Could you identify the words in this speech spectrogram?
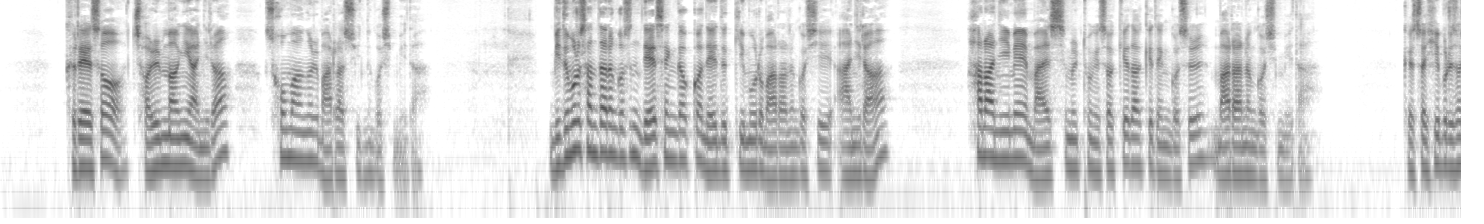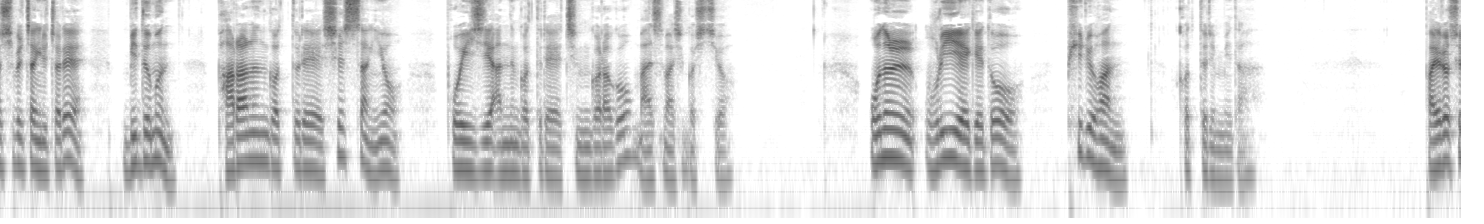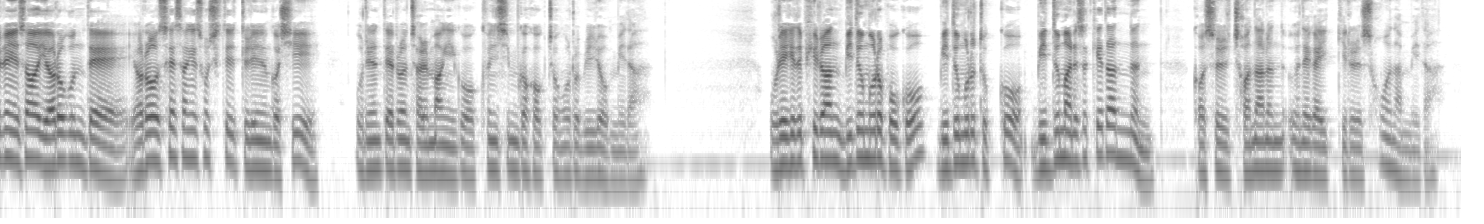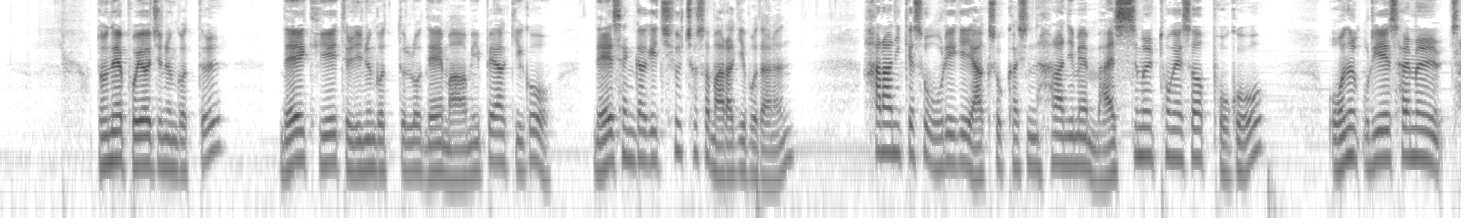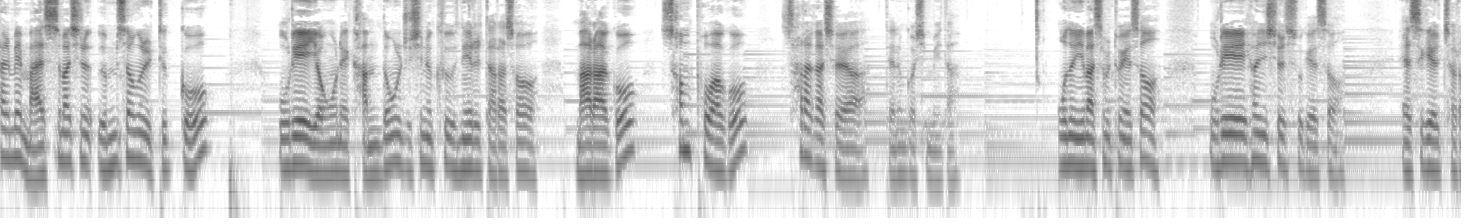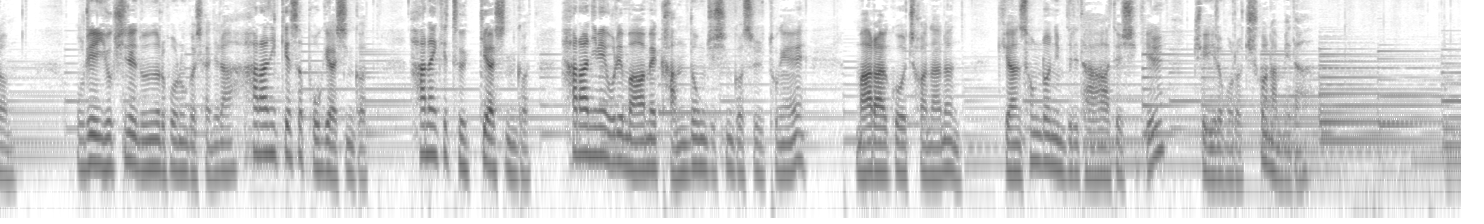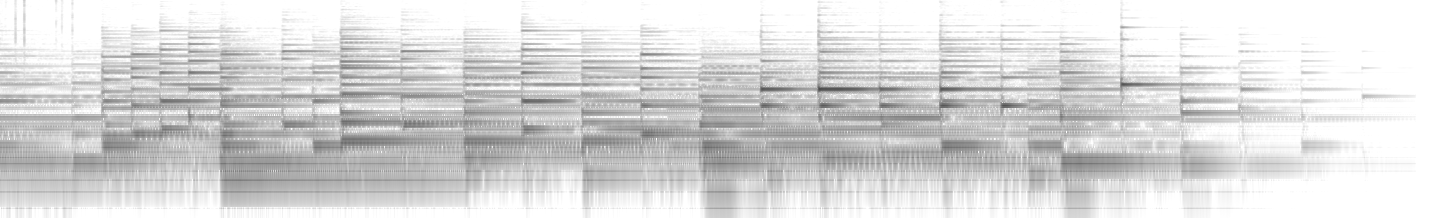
그래서 절망이 아니라 소망을 말할 수 있는 것입니다. 믿음으로 산다는 것은 내 생각과 내 느낌으로 말하는 것이 아니라 하나님의 말씀을 통해서 깨닫게 된 것을 말하는 것입니다. 그래서 히브리서 11장 1절에 믿음은 바라는 것들의 실상이요 보이지 않는 것들의 증거라고 말씀하신 것이지요. 오늘 우리에게도 필요한 것들입니다. 바이러스로 인해서 여러 군데 여러 세상의 소식들이 들리는 것이 우리는 때로는 절망이고 근심과 걱정으로 밀려옵니다. 우리에게도 필요한 믿음으로 보고 믿음으로 듣고 믿음 안에서 깨닫는 것을 전하는 은혜가 있기를 소원합니다. 눈에 보여지는 것들, 내 귀에 들리는 것들로 내 마음이 빼앗기고 내 생각이 치우쳐서 말하기보다는 하나님께서 우리에게 약속하신 하나님의 말씀을 통해서 보고 오늘 우리의 삶을 삶에 말씀하시는 음성을 듣고 우리의 영혼에 감동을 주시는 그 은혜를 따라서 말하고 선포하고 살아가셔야 되는 것입니다. 오늘 이 말씀을 통해서 우리의 현실 속에서 에스겔처럼 우리의 육신의 눈으로 보는 것이 아니라 하나님께서 보게 하신 것, 하나님께 듣게 하신 것, 하나님의 우리 마음에 감동 주신 것을 통해 말하고 전하는 귀한 성도님들이 다 되시길 주의 이름으로 축원합니다.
